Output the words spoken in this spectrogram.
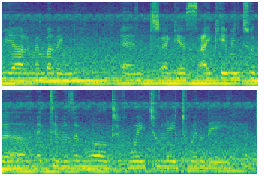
we are remembering, and I guess I came into the activism world way too late when they had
